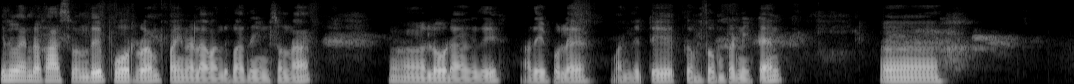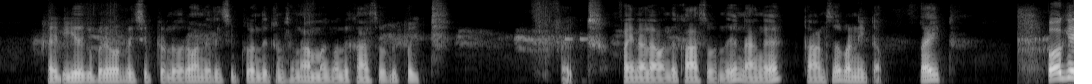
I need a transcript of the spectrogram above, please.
இருபதாயிரம் காசு வந்து போடுறோம். ஃபைனலாக வந்து பார்த்தீங்கன்னு சொன்னால் லோட் ஆகுது. அதே போல் வந்துட்டு கன்ஃபார்ம் பண்ணிட்டேன். ரைட் இதுக்கு பிறகு ஒரு ரிசிப்ட் ஒன்று வரும். அந்த ரிசிப்ட் வந்துட்டுன்னு சொன்னால் அம்மாவுக்கு வந்து காசு வந்து போயிட்டு. ரைட் ஃபைனலாக வந்து காசு வந்து நாங்கள் ட்ரான்ஸ்ஃபர் பண்ணிட்டோம். ரைட் ஓகே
